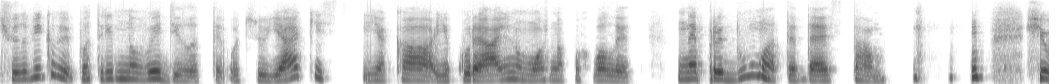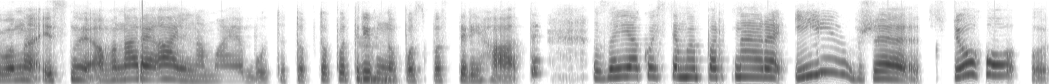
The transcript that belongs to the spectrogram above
чоловікові потрібно виділити оцю якість, яка, яку реально можна похвалити. Не придумати десь там, що вона існує, а вона реальна має бути. Тобто потрібно Мгм. поспостерігати за якостями партнера і вже з цього е,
